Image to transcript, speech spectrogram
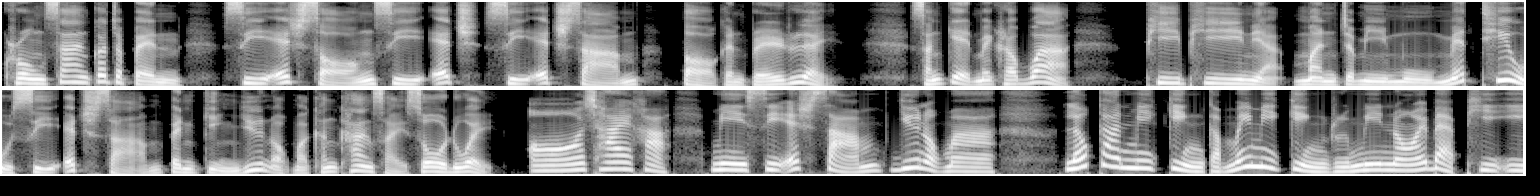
โครงสร้างก็จะเป็น CH2 CH CH3 ต่อกันไปเรื่อยๆ สังเกตไหมครับว่า PP เนี่ยมันจะมีหมู่เมทิล CH3 เป็นกิ่งยื่นออกมาข้างๆสายโซ่ด้วย อ๋อใช่ค่ะ มี CH3 ยื่นออกมา แล้วการมีกิ่งกับไม่มีกิ่งหรือมีน้อยแบบ PE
